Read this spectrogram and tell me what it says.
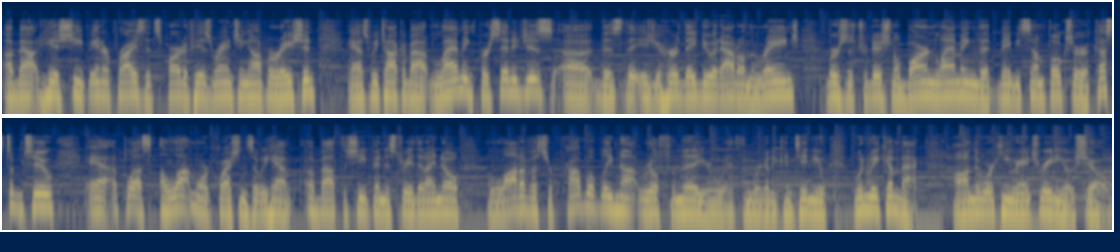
about his sheep enterprise that's part of his ranching operation. As we talk about lambing percentages, uh, this the, as you heard, they do it out on the range versus traditional barn barn lambing that maybe some folks are accustomed to. Uh, plus, a lot more questions that we have about the sheep industry that I know a lot of us are probably not real familiar with. And we're going to continue when we come back on the Working Ranch Radio Show.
